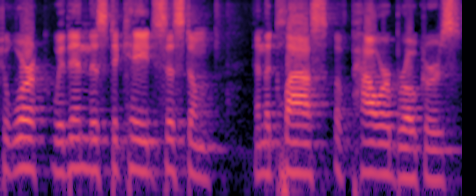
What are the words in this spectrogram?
to work within this decayed system and the class of power brokers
